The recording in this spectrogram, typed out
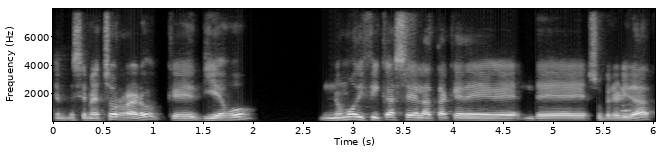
que- se me ha hecho raro que Diego no modificase el ataque de, de superioridad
